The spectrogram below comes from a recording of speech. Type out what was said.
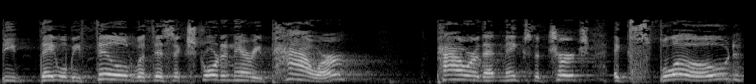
be, they will be filled with this extraordinary power, power that makes the church explode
